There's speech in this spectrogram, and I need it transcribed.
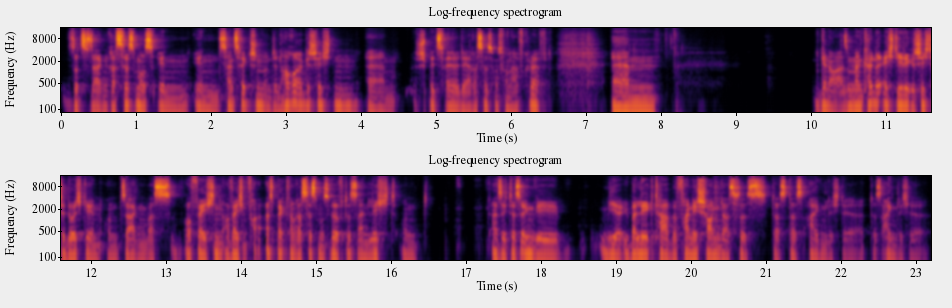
sozusagen Rassismus in, in Science Fiction und in Horrorgeschichten, ähm, speziell der Rassismus von Lovecraft. Ähm, genau, also man könnte echt jede Geschichte durchgehen und sagen, was, auf welchen, auf welchen Aspekt von Rassismus wirft es sein Licht. Und als ich das irgendwie mir überlegt habe, fand ich schon, dass es, dass das eigentlich der, das eigentliche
